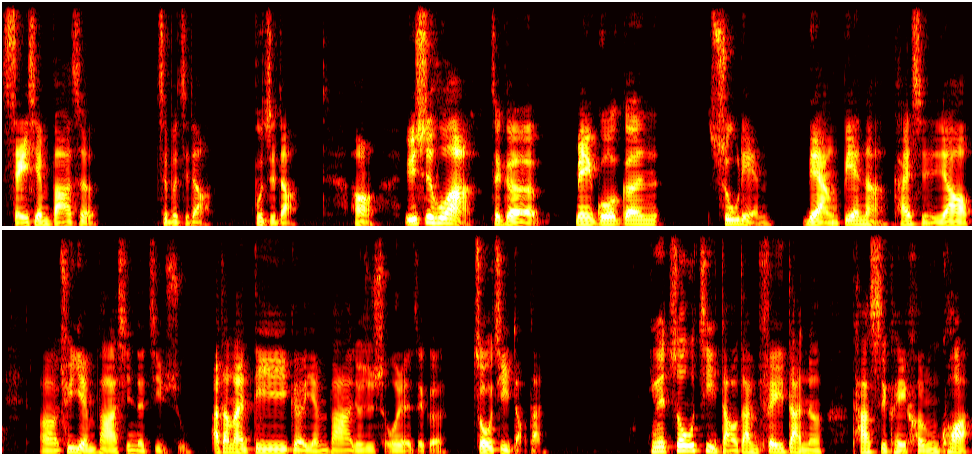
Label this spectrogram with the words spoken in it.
谁先发射，知不知道？不知道。好，于是乎啊，这个美国跟苏联两边呢，开始要呃去研发新的技术啊。当然，第一个研发就是所谓的这个洲际导弹，因为洲际导弹飞弹呢。它是可以横跨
